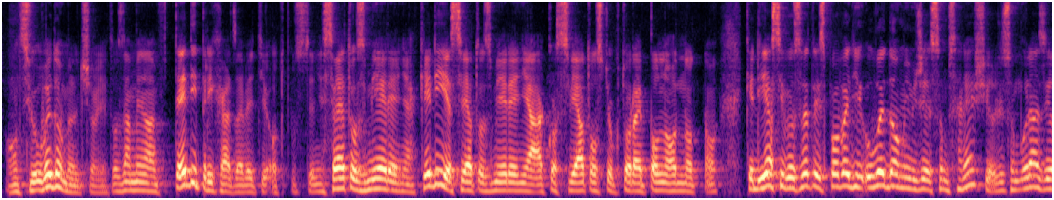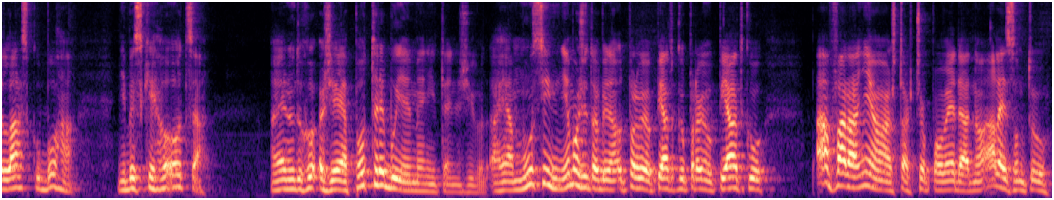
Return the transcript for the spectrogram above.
On si uvedomil, čo je. To znamená, vtedy prichádza, viete, odpustenie. Sviatosť zmierenia. Kedy je sviatosť zmierenia ako sviatosťou, ktorá je plnohodnotnou? Kedy ja si vo Svetej spovedi uvedomím, že som shrešil, že som urazil lásku Boha, nebeského Otca. A jednoducho, že ja potrebujem meniť ten život. A ja musím, nemôže to byť od prvého piatku, prvého piatku, a fara, nemám až tak čo povedať, no ale som tu.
